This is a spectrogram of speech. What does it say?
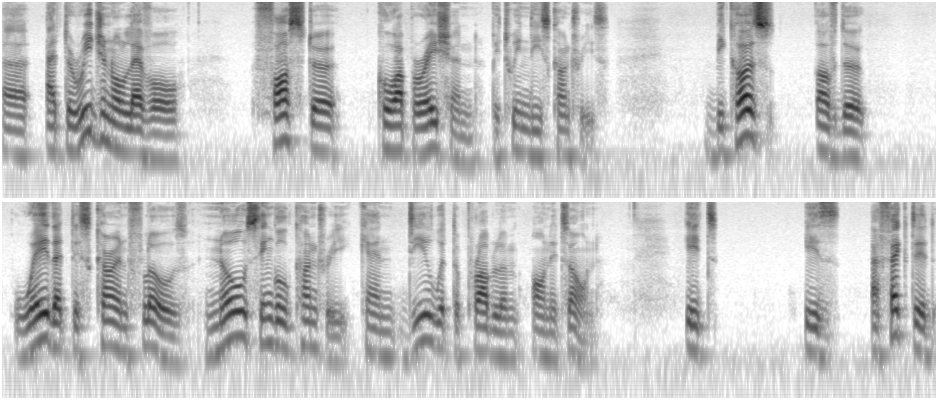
uh, at the regional level foster cooperation between these countries. Because of the way that this current flows, no single country can deal with the problem on its own. It is affected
